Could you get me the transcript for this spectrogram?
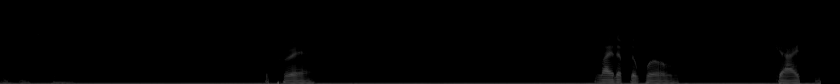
you must do. The prayer light of the world, guide me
